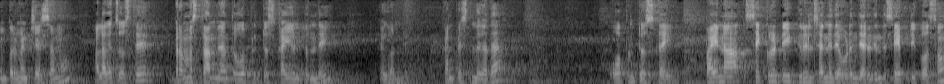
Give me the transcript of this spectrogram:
ఇంప్రూవ్మెంట్ చేసాము అలాగే చూస్తే బ్రహ్మస్థానం ఇదంతా ఓపెన్ టు స్కై ఉంటుంది. ఇదిగోండి కనిపిస్తుంది కదా? ఓపెన్ టు స్కై పైన సెక్యూరిటీ గ్రిల్స్ అనేది ఇవ్వడం జరిగింది సేఫ్టీ కోసం.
